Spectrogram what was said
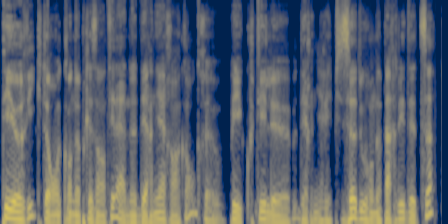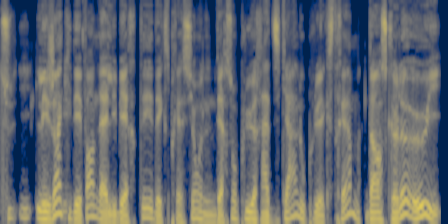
théories qu'on a présentées à notre dernière rencontre, vous pouvez écouter le dernier épisode où on a parlé de ça, les gens qui défendent la liberté d'expression, une version plus radicale ou plus extrême, dans ce cas-là, eux, ils,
